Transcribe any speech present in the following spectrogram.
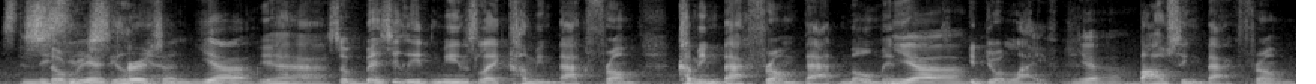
So resilient. person. Yeah. Yeah. So basically, it means like coming back from coming back from bad moments Yeah. in your life. Yeah. Bouncing back from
